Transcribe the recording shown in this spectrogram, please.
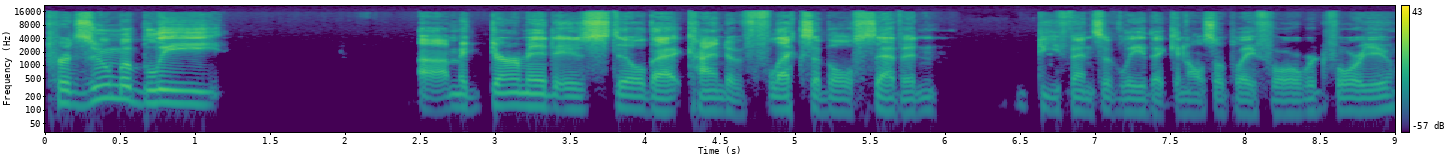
presumably uh, MacDermid is still that kind of flexible seven defensively that can also play forward for you.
